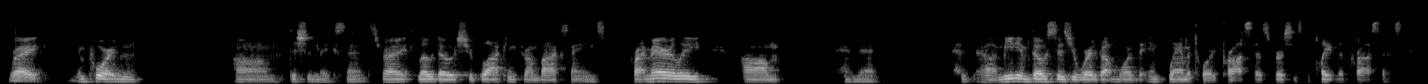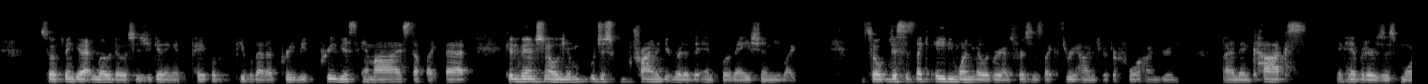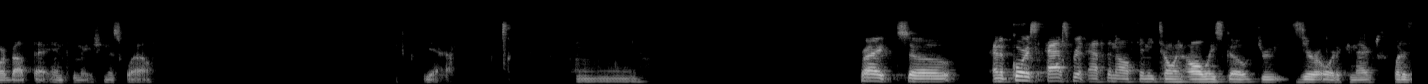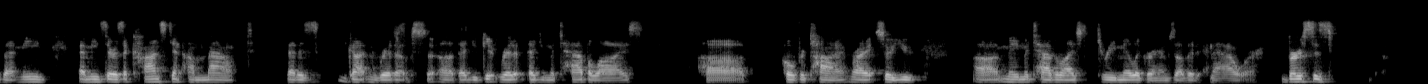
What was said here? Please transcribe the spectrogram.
Right, important. Um, this should make sense, right? Low dose, you're blocking thromboxanes primarily. Um, and then uh, medium doses, you're worried about more of the inflammatory process versus the platelet process. So think at low doses, you're getting into people, people that have pre- previous MI, stuff like that. Conventional, you're just trying to get rid of the inflammation. You like, so this is like 81 milligrams versus like 300 or 400. And then COX inhibitors is more about that inflammation as well. Yeah. Um, right, so and of course, aspirin, ethanol, phenytoin always go through zero order kinetics. What does that mean? That means there is a constant amount that is gotten rid of, uh, that you get rid of, that you metabolize uh, over time, right? So you uh, may metabolize three milligrams of it an hour versus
